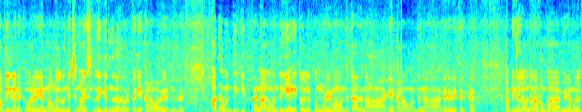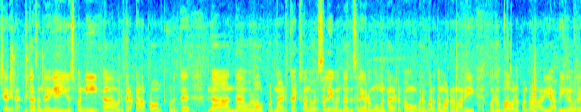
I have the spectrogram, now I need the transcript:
அப்படின்னு எனக்கு ஒரு எண்ணங்கள் வந்து சின்ன வயசுலேருந்து இருந்தது. அது ஒரு பெரிய கனவாகவே இருந்தது. அதை வந்து இப்போ நாங்கள் வந்து ஏஐ தொழில்நுட்பம் மூலயமா வந்துட்டு அதை நான் என் கனவை வந்து நான் நிறைவேற்றிருக்கேன். அப்படிங்கிறதுல வந்து நான் ரொம்ப மிக மகிழ்ச்சி அடைகிறேன். பிகாஸ் அந்த ஏஐ யூஸ் பண்ணி ஒரு கரெக்டான ப்ராம்ப்ட் கொடுத்து நான் அந்த ஒரு அவுட்புட் நான் எடுத்தேன். ஆக்சுவலாக அந்த ஒரு சிலை வந்து அந்த சிலையோட மூமெண்ட்டாக இருக்கட்டும் ஒரு பரதம் ஆடுற மாதிரி ஒரு பாவனை பண்ணுற மாதிரி அப்படிங்கிற ஒரு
